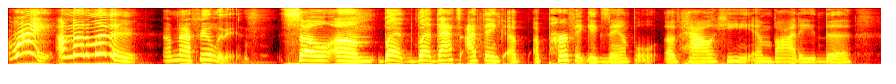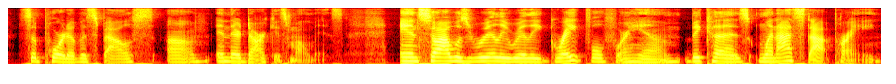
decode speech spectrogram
Right. I'm not a mother. I'm not feeling it. So, um, but but that's I think a, a perfect example of how he embodied the support of a spouse um, in their darkest moments. And so I was really, really grateful for him because when I stopped praying,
